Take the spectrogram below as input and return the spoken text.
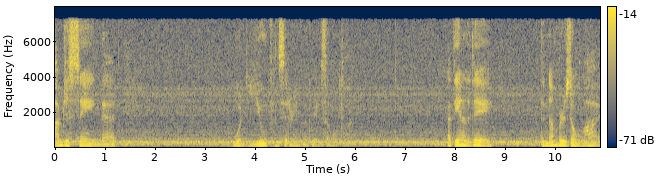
I'm just saying that would you consider him the greatest of all time? At the end of the day, the numbers don't lie.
